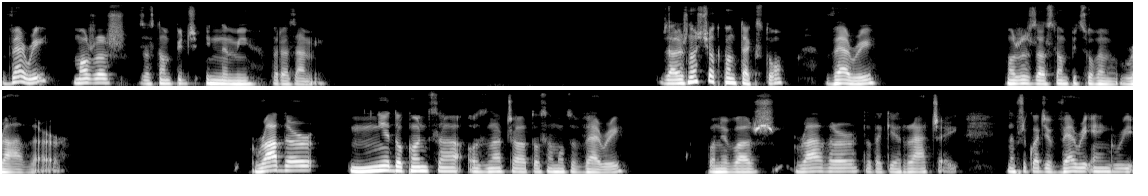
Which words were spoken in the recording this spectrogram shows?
very możesz zastąpić innymi wyrazami. W zależności od kontekstu, very możesz zastąpić słowem rather. Rather nie do końca oznacza to samo co very, ponieważ rather to takie raczej. Na przykładzie very angry,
